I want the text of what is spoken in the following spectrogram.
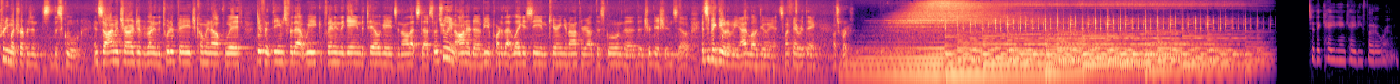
pretty much represents the school. And so I'm in charge of running the Twitter page, coming up with different themes for that week, planning the game, the tailgates, and all that stuff. So it's really an honor to be a part of that legacy and carrying it on throughout the school and the, the tradition. So it's a big deal to me. I love doing it. It's my favorite thing. That's crazy. To the Katie and Katie photo room.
